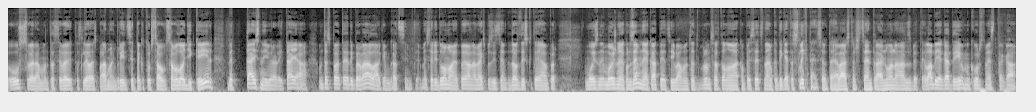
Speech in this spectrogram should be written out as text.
uzsveram, un tas ir arī tas lielais pārmaiņu brīdis, ir, tā, ka tur savu, sava loģika ir, bet taisnība ir arī tajā, un tas pat arī par vēlākiem gadsimtiem. Mēs arī domājot par jaunām ekspozīcijām, daudz diskutējām par viņu mužnieku un zemnieku attiecībām. Un tad, protams, atkal nonākam pie secinājuma, ka tikai tas sliktais jau tajā vēstures centrā ir nonācis, bet tie labie gadījumi, kurus mēs tā kā.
